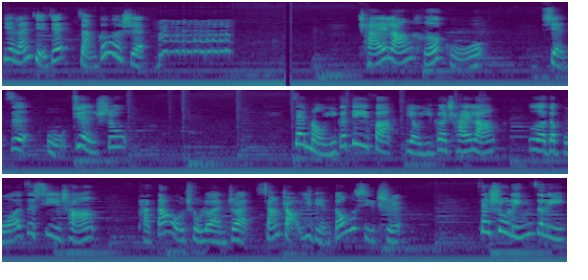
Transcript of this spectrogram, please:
叶兰姐姐讲故事：豺狼河谷，选自五卷书。在某一个地方，有一个豺狼，饿得脖子细长，它到处乱转，想找一点东西吃。在树林子里，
